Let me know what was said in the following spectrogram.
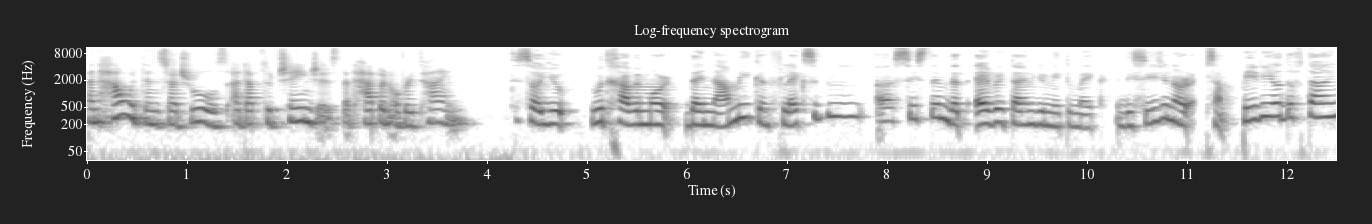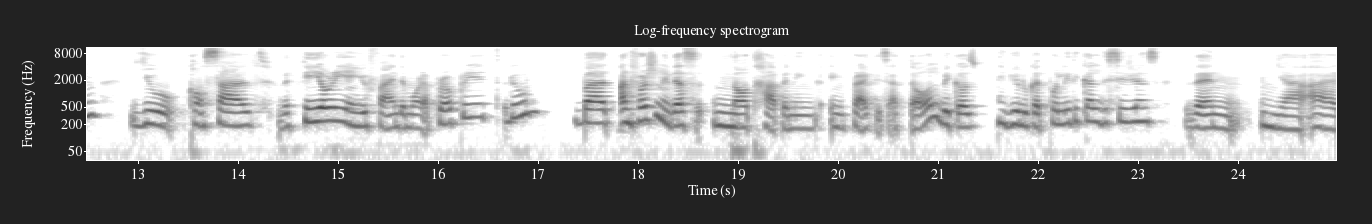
And how would then such rules adapt to changes that happen over time? So you would have a more dynamic and flexible uh, system that every time you need to make a decision or some period of time, you consult the theory and you find a more appropriate rule. But unfortunately, that's not happening in practice at all because if you look at political decisions, then yeah, uh,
